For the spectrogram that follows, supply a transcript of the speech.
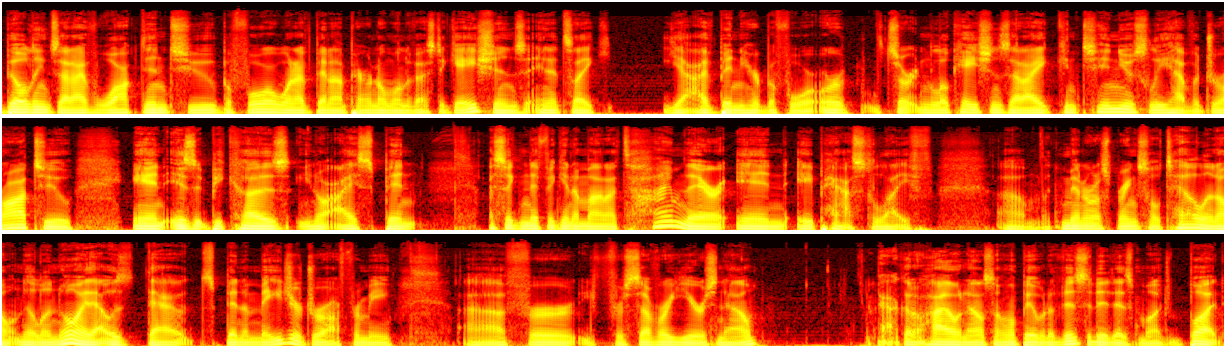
buildings that I've walked into before when I've been on paranormal investigations, and it's like, yeah, I've been here before, or certain locations that I continuously have a draw to. And is it because, you know, I spent a significant amount of time there in a past life? um, like Mineral Springs Hotel in Alton, Illinois. That was that's been a major draw for me uh, for for several years now. Back in Ohio now, so I won't be able to visit it as much. But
